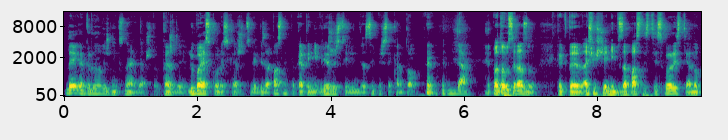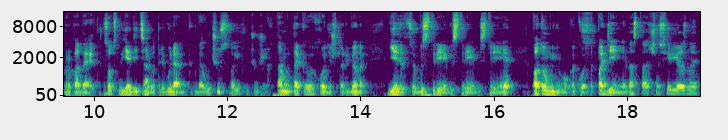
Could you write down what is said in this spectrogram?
Да я как горнолыжник знаю, да, что каждая, любая скорость кажется тебе безопасной, пока ты не врежешься или не зацепишься контом. Да. Потом сразу как-то ощущение безопасности скорости, оно пропадает. Собственно, я детей Да. вот регулярно, когда учу своих и чужих, там так и выходит, что ребенок едет все быстрее, быстрее, быстрее, потом у него какое-то падение достаточно серьезное,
